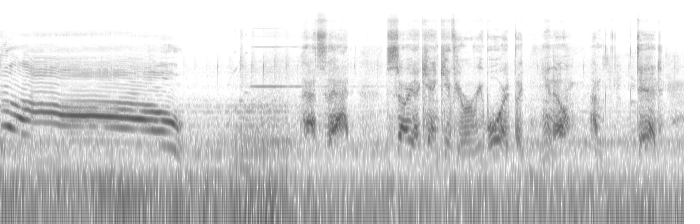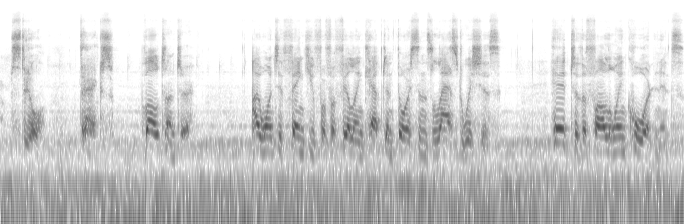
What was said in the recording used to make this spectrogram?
No! That's that. Sorry I can't give you a reward, but, you know, I'm dead. Still, thanks. Vault Hunter, I want to thank you for fulfilling Captain Thorson's last wishes. Head to the following coordinates.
